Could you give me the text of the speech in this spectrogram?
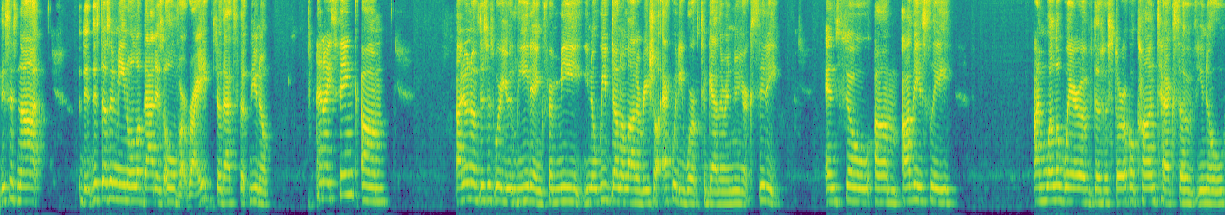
this is not, this doesn't mean all of that is over, right? So that's the, you know, and I think, um, I don't know if this is where you're leading. For me, you know, we've done a lot of racial equity work together in New York City. And so um, obviously, I'm well aware of the historical context of, you know,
